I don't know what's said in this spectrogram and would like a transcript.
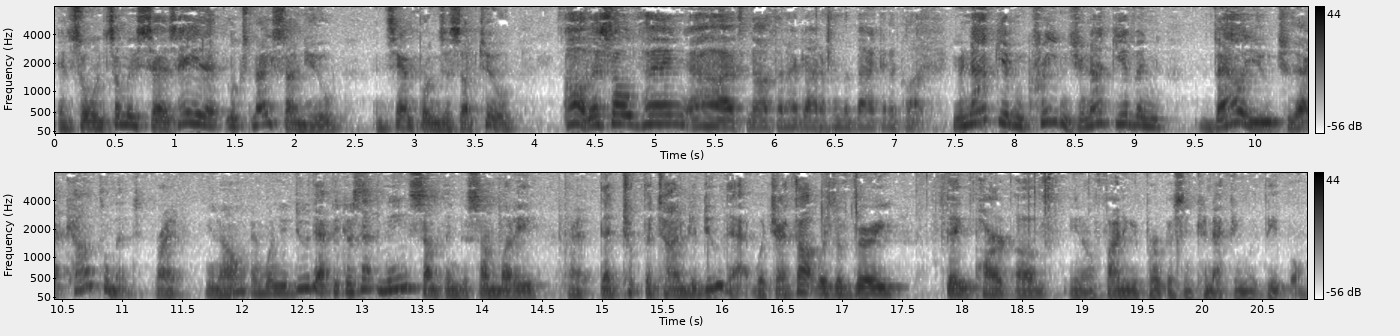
And so when somebody says, hey, that looks nice on you, and Sam brings this up too, oh, this old thing, ah, it's nothing. I got it from the back of the club. You're not giving credence. You're not giving value to that compliment. Right. You know, and when you do that, because that means something to somebody Right. that took the time to do that, which I thought was a very big part of, you know, finding your purpose and connecting with people.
